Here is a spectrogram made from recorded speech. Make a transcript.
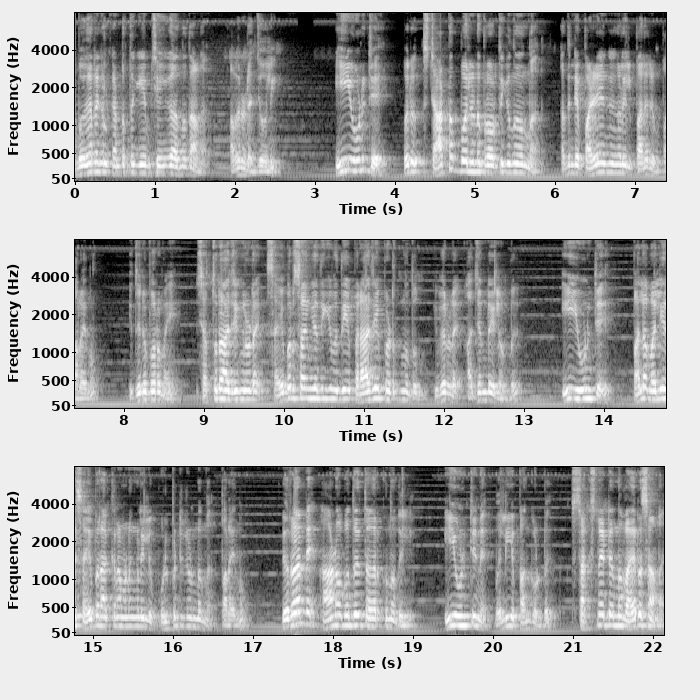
ഉപകരണങ്ങൾ കണ്ടെത്തുകയും ചെയ്യുക എന്നതാണ് അവരുടെ ജോലി. ഈ യൂണിറ്റ് ഒരു സ്റ്റാർട്ടപ്പ് പോലെയാണ് പ്രവർത്തിക്കുന്നതെന്ന് അതിന്റെ പഴയ അംഗങ്ങളിൽ പലരും പറയുന്നു. ഇതിനു പുറമെ ശത്രുരാജ്യങ്ങളുടെ സൈബർ സാങ്കേതിക വിദ്യയെ പരാജയപ്പെടുത്തുന്നതും ഇവരുടെ അജണ്ടയിലുണ്ട്. ഈ യൂണിറ്റ് പല വലിയ സൈബർ ആക്രമണങ്ങളിലും ഉൾപ്പെട്ടിട്ടുണ്ടെന്ന് പറയുന്നു. ഇറാന്റെ ആണവ പദ്ധതി തകർക്കുന്നതിൽ ഈ യൂണിറ്റിന് വലിയ പങ്കുണ്ട്. സക്സ്നെറ്റ് എന്ന വൈറസാണ്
